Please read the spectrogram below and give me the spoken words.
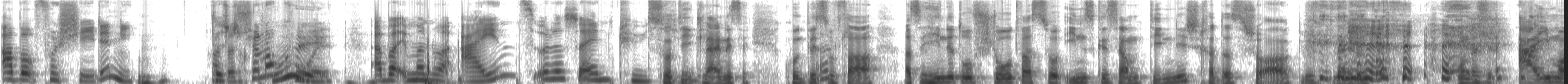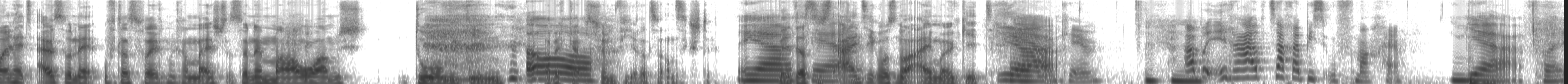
Aber verschiedene. Ah, Das, das ist ist schon noch cool. Aber immer nur eins oder so ein Tütchen? So die kleine Se Kommt bis so an. Also hinten drauf steht, was so insgesamt drin ist. Ich habe das schon angeschaut, leider. Und das hat, einmal hat es auch so eine, auf das freue ich mich am meisten, so eine Mauer am Sturm drin. Aber ich glaube, das ist am 24. Ja, Weil das ist fair. das Einzige, was es nur einmal gibt. Ja, Ja. okay. Mhm. Aber ihre Hauptsache etwas aufmachen. Ja, voll.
